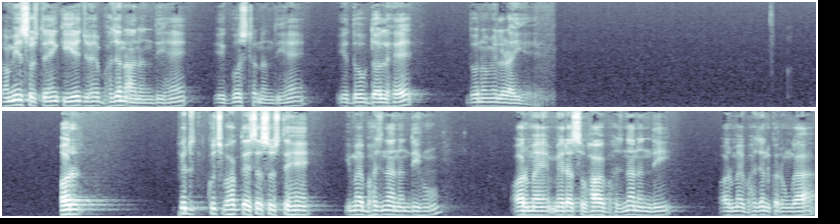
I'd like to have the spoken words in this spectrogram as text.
तो हम ये सोचते हैं कि ये जो है भजन आनंदी हैं, ये गोष्ठ आनंदी हैं, ये दो दल है, दोनों में लड़ाई है। और फिर कुछ भक्त ऐसा सोचते हैं कि मैं भजनानंदी हूँ, और मैं, मेरा स्वभाव भजनानंदी, और मैं भजन करूँगा,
